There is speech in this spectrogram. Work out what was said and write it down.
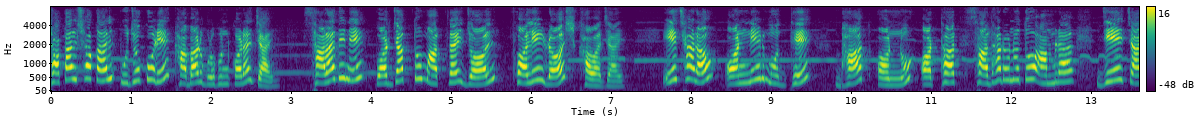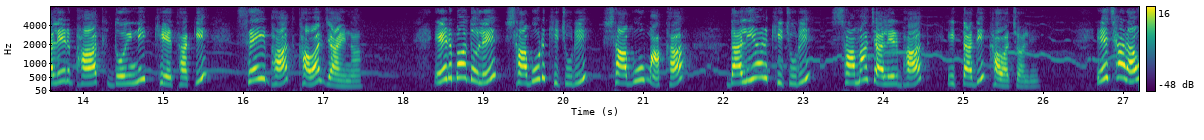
সকাল সকাল পুজো করে খাবার গ্রহণ করা যায়। সারাদিনে পর্যাপ্ত মাত্রায় জল, ফলের রস খাওয়া যায়। এছাড়াও অন্নের মধ্যে ভাত, অন্ন, অর্থাৎ সাধারণত আমরা যে চালের ভাত দৈনিক খেয়ে থাকি, সেই ভাত খাওয়া যায় না। এর বদলে সাবুর খিচুড়ি, সাবু মাখা, ডালিয়ার খিচুড়ি, সামা চালের ভাত ইত্যাদি খাওয়া চলে। এছাড়াও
